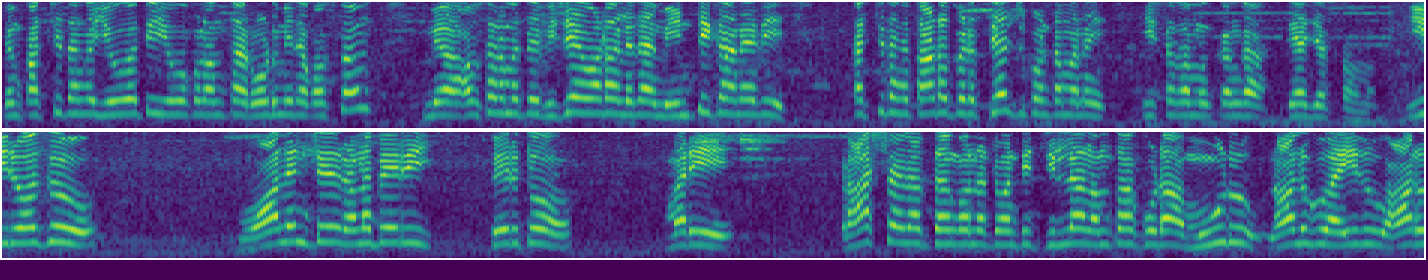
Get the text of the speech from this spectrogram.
మేము ఖచ్చితంగా యువతి యువకులంతా రోడ్డు మీదకి వస్తాం. మీ అవసరమైతే విజయవాడ లేదా మీ ఇంటికి అనేది ఖచ్చితంగా తాడపేట తేల్చుకుంటామని ఈ సదాముఖంగా తెలియజేస్తా ఉన్నాం. ఈరోజు వాలంటీర్ రణబేరి పేరుతో మరి రాష్ట్ర వ్యాప్తంగా ఉన్నటువంటి జిల్లాలంతా కూడా మూడు నాలుగు ఐదు ఆరు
